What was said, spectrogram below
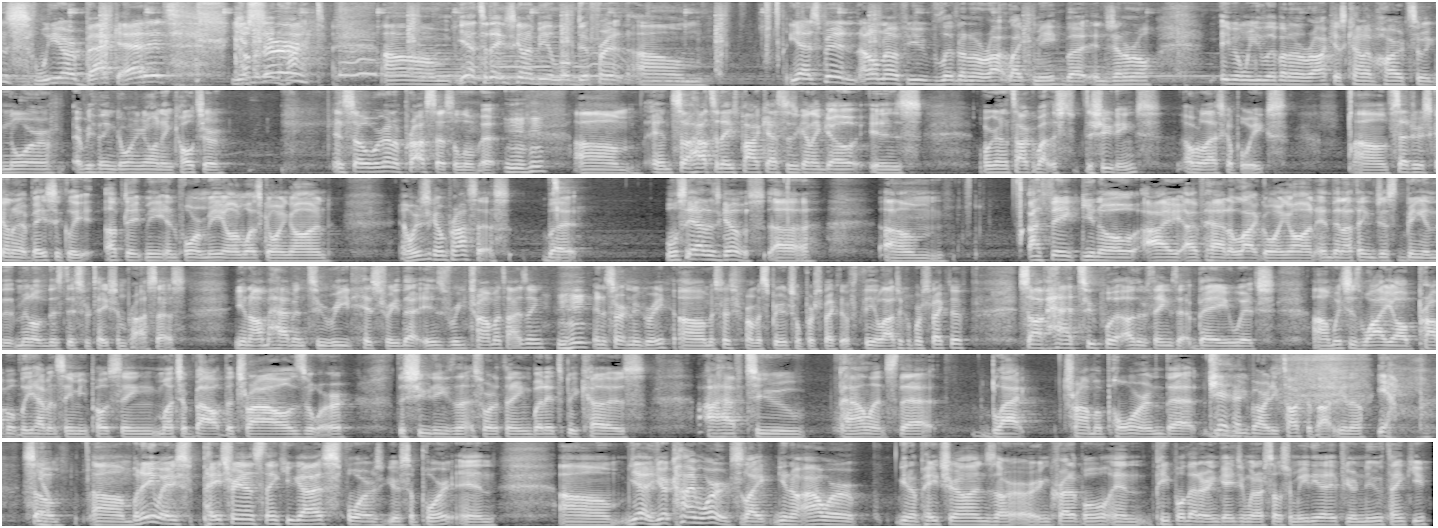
friends, we are back at it. Yes, sir. Um, yeah, today's going to be a little different. Um, yeah, it's been, I don't know if you've lived under a rock like me, but in general, even when you live under a rock, it's kind of hard to ignore everything going on in culture. And so we're going to process a little bit. Mm-hmm. Um, and so, how today's podcast is going to go is we're going to talk about the, sh- the shootings over the last couple weeks. Um, Cedric's going to basically update me, inform me on what's going on, and we're just going to process. But we'll see how this goes. Uh, um, I think you know I I've had a lot going on, and then I think just being in the middle of this dissertation process, you know, I'm having to read history that is re-traumatizing in a certain degree, um, especially from a spiritual perspective, theological perspective. So I've had to put other things at bay, which um, which is why y'all probably haven't seen me posting much about the trials or the shootings and that sort of thing. But it's because I have to balance that black trauma porn that we- we've already talked about, you know. Yeah. So, um, but anyways, Patreons, thank you guys for your support and um, yeah, your kind words. Like you know, our you know Patreons are, are incredible, and people that are engaging with our social media. If you're new, thank you.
